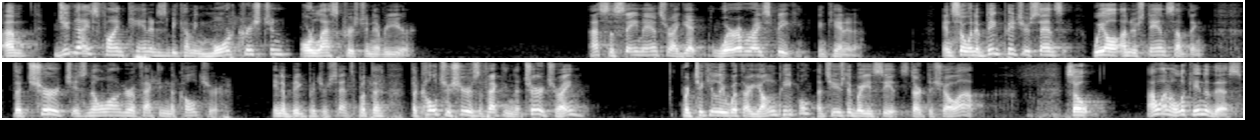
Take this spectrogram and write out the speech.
Um, do you guys find Canada's becoming more Christian or less Christian every year? That's the same answer I get wherever I speak in Canada. And so, in a big picture sense, we all understand something. The church is no longer affecting the culture in a big picture sense, but the, the culture sure is affecting the church, right? Particularly with our young people. That's usually where you see it start to show up. So, I want to look into this.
